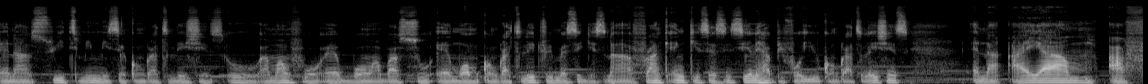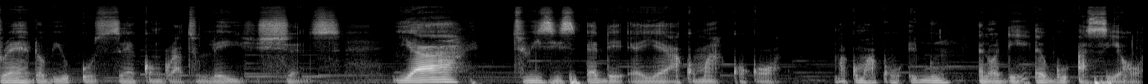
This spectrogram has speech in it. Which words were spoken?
and uh, sweet Mimi say congratulations. Oh amanfo ɛbɔ aba so ɛmɔm congratulatory messages. Na Frank Enke say sincerely happy for you. Congratulations and I am you. say congratulations. Yeah, tweezes ɛde ɛyɛ akoma kɔkɔɔ makomako enum ɔde ɛgu aseɛ hɔ.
